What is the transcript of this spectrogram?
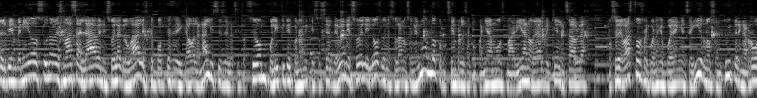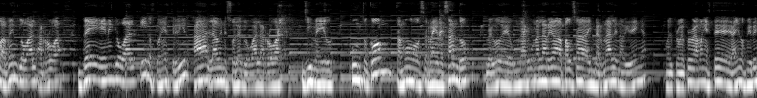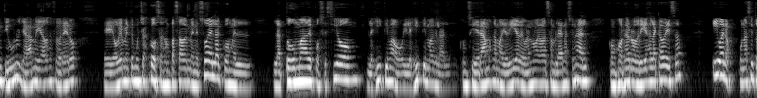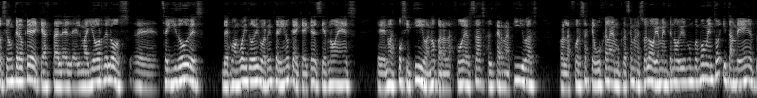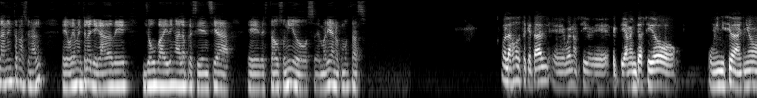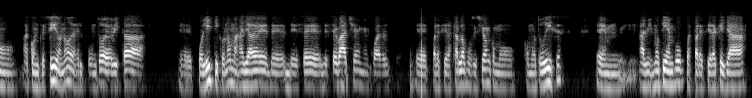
tal? Bienvenidos una vez más a La Venezuela Global, este podcast dedicado al análisis de la situación política, económica y social de Venezuela y los venezolanos en el mundo. Como siempre les acompañamos Mariano de Albe, quien les habla, José de Bastos. Recuerden que pueden seguirnos en Twitter en arroba venglobal, arroba y nos pueden escribir a la Venezuela Global arroba gmail.com. Estamos regresando luego de una larga pausa invernal y navideña con el primer programa en este año 2021, ya a mediados de febrero. Eh, obviamente muchas cosas han pasado en Venezuela con el, la toma de posesión legítima o ilegítima, la, consideramos la mayoría de una nueva Asamblea Nacional, con Jorge Rodríguez a la cabeza. Y bueno, una situación creo que, que hasta el, el, mayor de los eh, seguidores de Juan Guaidó y el gobierno interino, que, que hay que decir no es, eh, no es positiva ¿no? para las fuerzas alternativas para las fuerzas que buscan la democracia en Venezuela, obviamente no viven un buen momento y también en el plano internacional, eh, obviamente la llegada de Joe Biden a la presidencia eh, de Estados Unidos. Eh, Mariano, ¿cómo estás? Hola José, ¿qué tal? bueno, sí, efectivamente ha sido un inicio de año acontecido, ¿no? Desde el punto de vista político, ¿no? Más allá de, de, ese, de ese bache en el cual pareciera estar la oposición como, como tú dices. Em, al mismo tiempo, pues pareciera que ya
